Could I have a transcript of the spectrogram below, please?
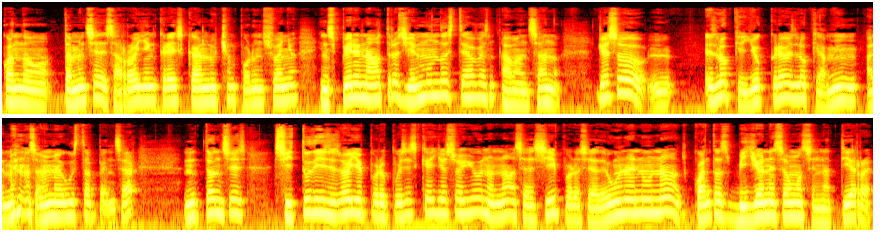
cuando también se desarrollen, crezcan, luchen por un sueño, inspiren a otros y el mundo esté avanzando. Yo eso es lo que yo creo, es lo que a mí, al menos a mí me gusta pensar entonces, si tú dices, oye, pero pues es que yo soy uno, ¿no? O sea, sí, pero o sea, de uno en uno, ¿cuántos billones somos en la Tierra?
